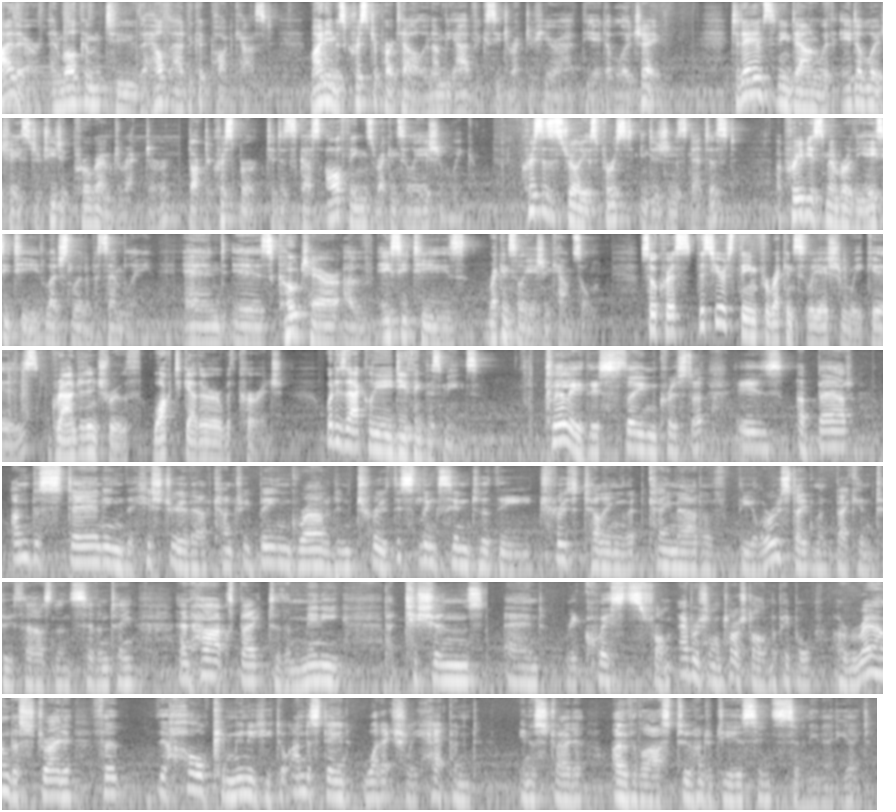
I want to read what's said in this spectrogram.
Hi there, and welcome to the Health Advocate Podcast. My name is Krister Partel, and I'm the Advocacy Director here at the AHHA. Today I'm sitting down with AHHA's Strategic Program Director, Dr. Chris Bourke, to discuss all things Reconciliation Week. Chris is Australia's first Indigenous dentist, a previous member of the ACT Legislative Assembly, and is co chair of ACT's Reconciliation Council. So, Chris, this year's theme for Reconciliation Week is Grounded in Truth, Walk Together with Courage. What exactly do you think this means? Clearly, this theme, Krister, is about understanding the history of our country, being grounded in truth. This links into the truth telling that came out of the Uluru Statement back in 2017 and harks back to the many petitions and requests from Aboriginal and Torres Strait Islander people around Australia for the whole community to understand what actually happened in Australia over the last 200 years since 1788.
